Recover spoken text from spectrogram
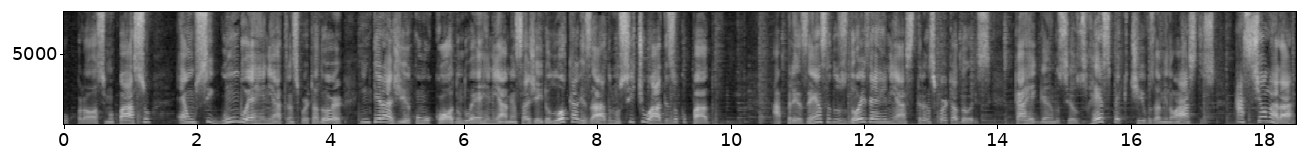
O próximo passo é um segundo RNA transportador interagir com o códon do RNA mensageiro localizado no sítio A desocupado. A presença dos dois RNAs transportadores carregando seus respectivos aminoácidos acionará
